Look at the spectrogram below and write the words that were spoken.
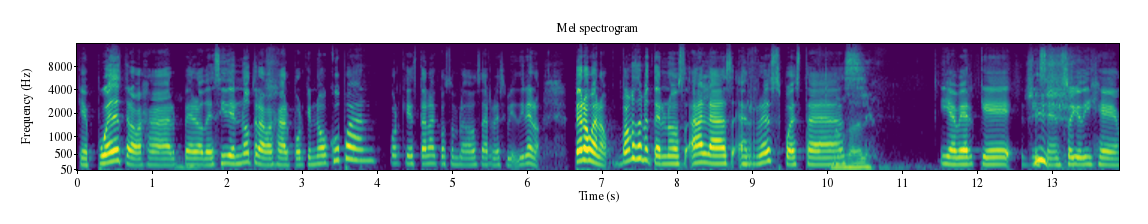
que puede trabajar, pero decide no trabajar porque no ocupan, porque están acostumbrados a recibir dinero. Pero bueno, vamos a meternos a las respuestas. vamos a darle. y a ver qué dicen. So yo dije,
